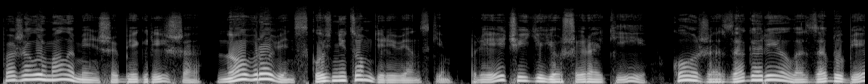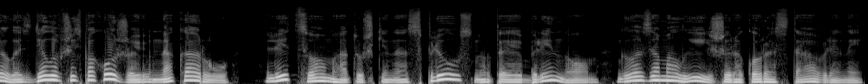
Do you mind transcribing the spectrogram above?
Пожалуй, мало меньше Бегриша, но вровень с кузнецом деревенским. Плечи ее широки, Кожа загорела, задубела, сделавшись похожую на кору. Лицо матушкина сплюснутое блином, глаза малые широко расставлены,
